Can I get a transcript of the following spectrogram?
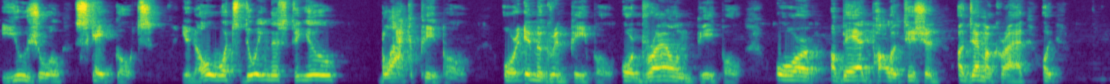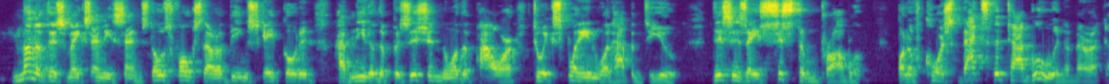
usual scapegoats. You know what's doing this to you? Black people, or immigrant people, or brown people, or a bad politician, a Democrat, or None of this makes any sense. Those folks that are being scapegoated have neither the position nor the power to explain what happened to you. This is a system problem. But of course, that's the taboo in America.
